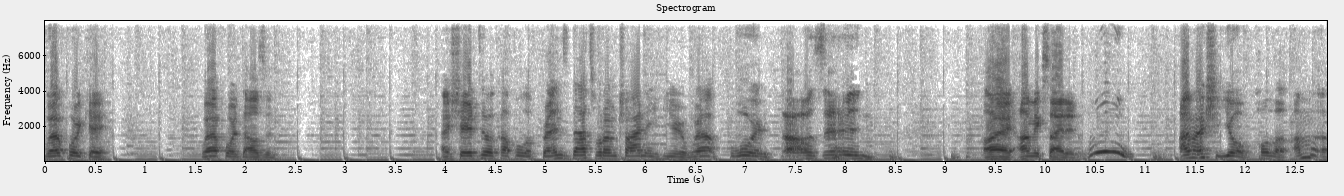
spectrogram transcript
We're at 4K. We're at 4,000. I shared to a couple of friends. That's what I'm trying to hear. We're at 4,000. Alright, I'm excited. Woo! I'm actually, yo, hold up. I'm uh,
